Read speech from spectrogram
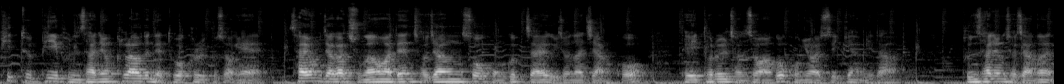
P2P 분산형 클라우드 네트워크를 구성해 사용자가 중앙화된 저장소 공급자에 의존하지 않고 데이터를 전송하고 공유할 수 있게 합니다. 분산형 저장은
